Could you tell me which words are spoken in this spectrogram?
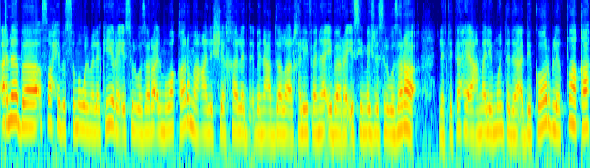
أناب صاحب السمو الملكي رئيس الوزراء الموقر معالي الشيخ خالد بن عبد الله الخليفة نائب رئيس مجلس الوزراء. لافتتاح أعمال منتدى أبي كورب للطاقة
